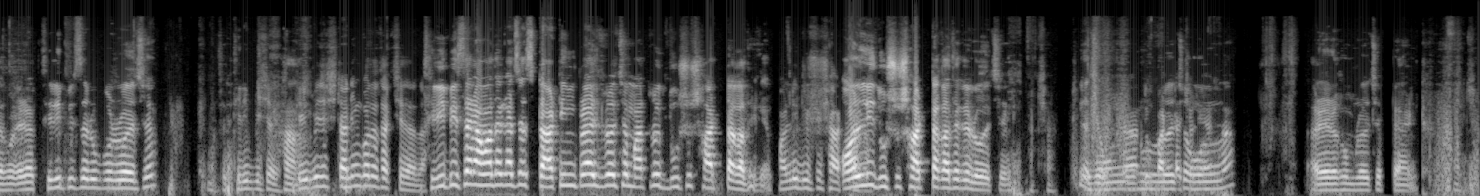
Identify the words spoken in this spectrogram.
দেখুন এটা থ্রি পিসের উপর রয়েছে। আচ্ছা থ্রি পিসের। থ্রি পিসের স্টার্টিং কত থাকছে দাদা? থ্রি পিসের আমাদের কাছে স্টার্টিং প্রাইস রয়েছে মাত্র দুশো ষাট টাকা থেকে। অনলি দুশো ষাট অনলি দুশো ষাট টাকা থেকে রয়েছে। আচ্ছা ঠিক আছে? ওড়না, রয়েছে ওড়না আর এরকম রয়েছে প্যান্ট। আচ্ছা।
